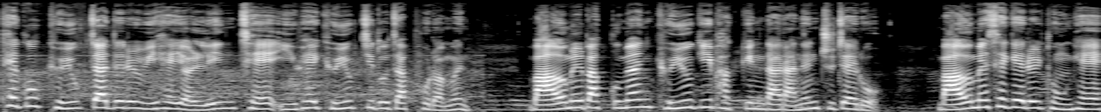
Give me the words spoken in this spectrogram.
태국 교육자들을 위해 열린 제2회 교육지도자 포럼은 마음을 바꾸면 교육이 바뀐다라는 주제로 마음의 세계를 통해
